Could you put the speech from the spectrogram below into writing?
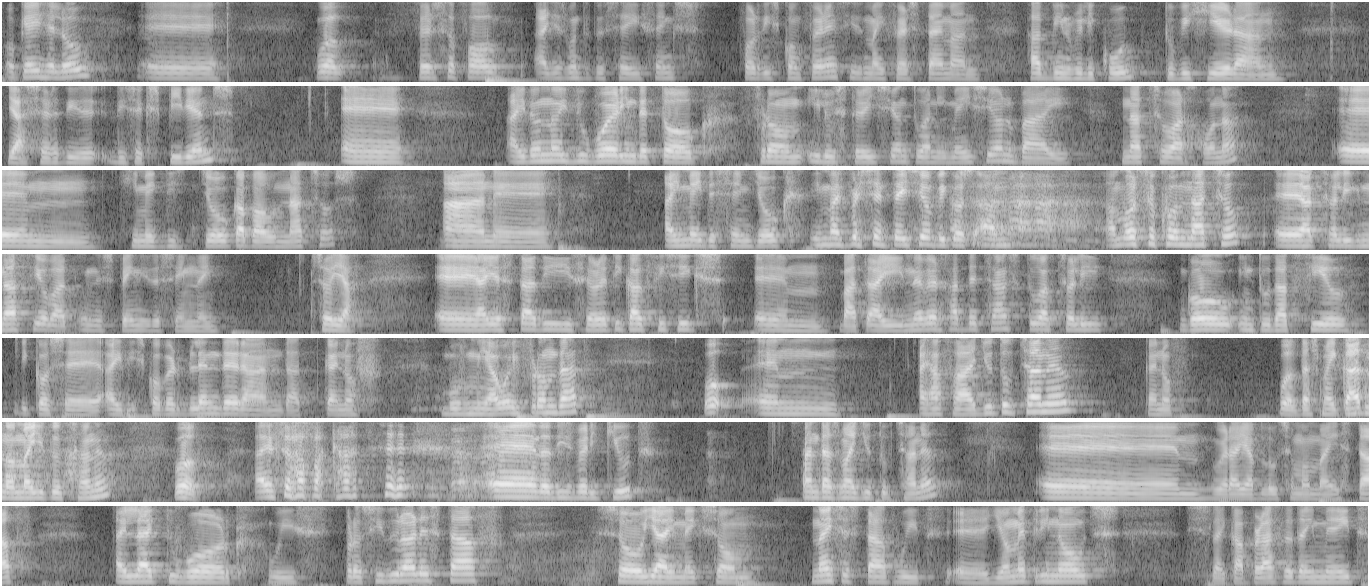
Okay, hello. Uh, well, first of all, I just wanted to say thanks for this conference. It's my first time and has been really cool to be here and yeah, share the, this experience. Uh, I don't know if you were in the talk from illustration to animation by Nacho Arjona. Um, he made this joke about nachos, and uh, I made the same joke in my presentation because I'm, I'm also called Nacho, uh, actually Ignacio, but in Spain is the same name. So yeah, uh, I study theoretical physics, um, but I never had the chance to actually go into that field because uh, I discovered Blender and that kind of moved me away from that. Well, um, I have a YouTube channel, kind of, well, that's my cat, not my YouTube channel. Well, I also have a cat and that is very cute, and that's my YouTube channel, um, where I upload some of my stuff. I like to work with procedural stuff, so yeah, I make some nice stuff with uh, geometry nodes. This is like a brush that I made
